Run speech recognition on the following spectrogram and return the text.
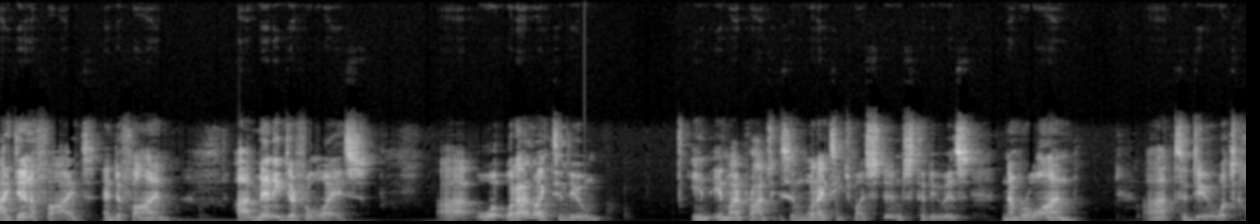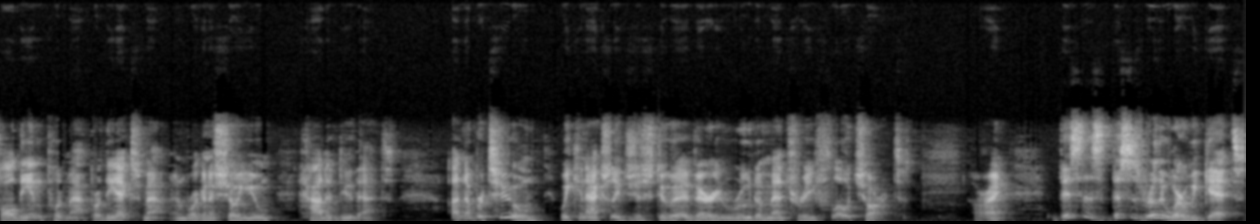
identified and defined uh, many different ways. Uh, what, what I like to do in, in my projects and what I teach my students to do is number one, uh, to do what's called the input map or the X map, and we're going to show you how to do that. Uh, number two, we can actually just do a very rudimentary flow chart. All right, this is this is really where we get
